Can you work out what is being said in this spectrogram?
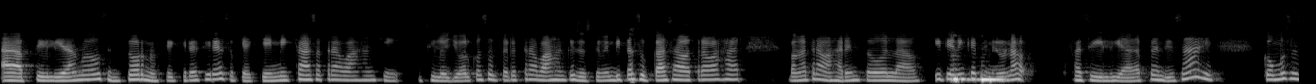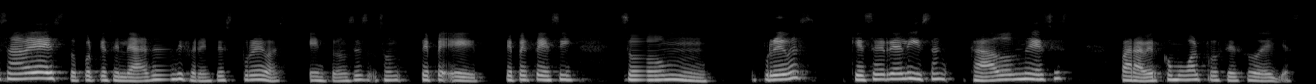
adaptabilidad a nuevos entornos. ¿Qué quiere decir eso? Que aquí en mi casa trabajan, que si lo llevo al consultorio trabajan, que si usted me invita a su casa va a trabajar, van a trabajar en todos lados y tienen que tener una facilidad de aprendizaje. ¿Cómo se sabe esto? Porque se le hacen diferentes pruebas. Entonces, son TP, TPT, sí, son pruebas que se realizan cada dos meses para ver cómo va el proceso de ellas,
